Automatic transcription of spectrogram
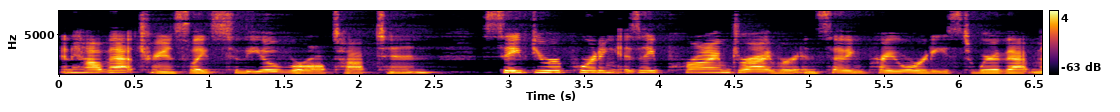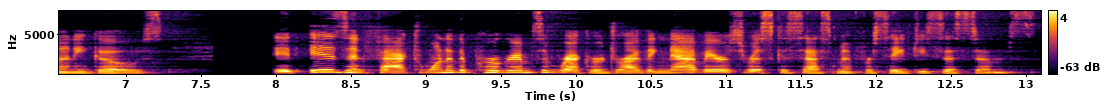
and how that translates to the overall Top 10. Safety reporting is a prime driver in setting priorities to where that money goes. It is, in fact, one of the programs of record driving NAVAIR's risk assessment for safety systems.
